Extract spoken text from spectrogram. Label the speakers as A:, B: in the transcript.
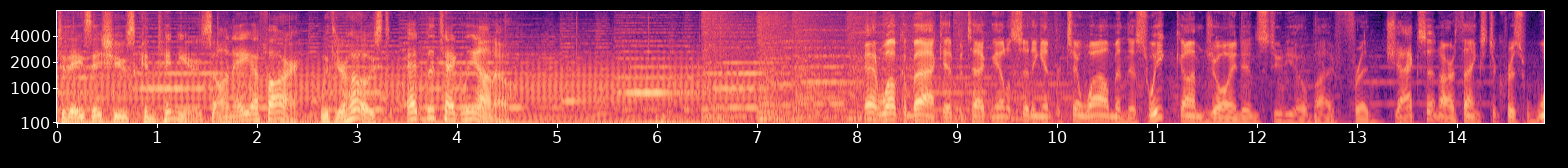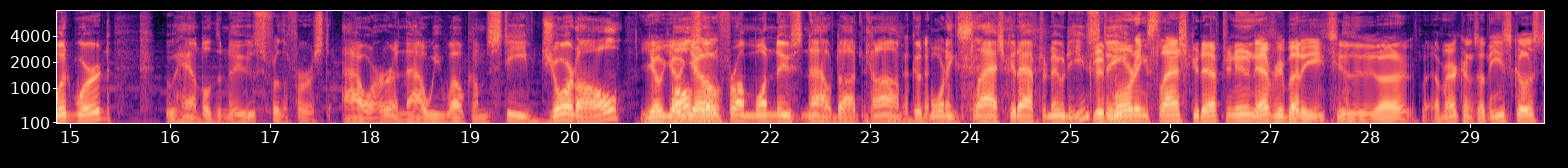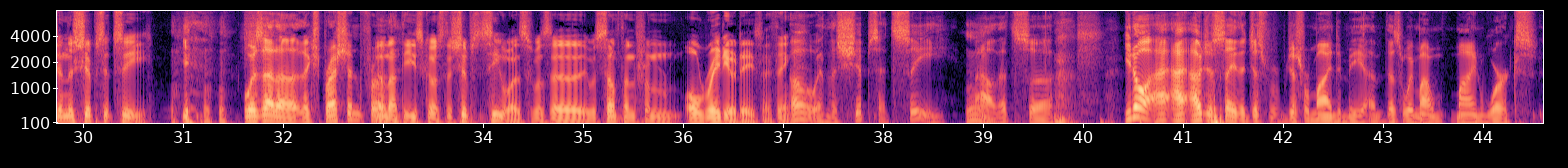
A: Today's Issues continues on AFR with your host, Ed Vitagliano.
B: And welcome back. Ed Vitagliano sitting in for Tim Wildmon this week. I'm joined in studio by Fred Jackson. Our thanks to Chris Woodward who handled the news for the first hour. And now we welcome Steve Jordahl.
C: Yo, yo,
B: also
C: yo.
B: from onenewsnow.com. Good morning slash good afternoon to you,
C: Good
B: Steve.
C: Good morning slash good afternoon, everybody, to uh, Americans on the East Coast and the ships at sea.
B: Was that a, an expression from?
C: Well, not the East Coast. The ships at sea was was uh, it was something from old radio days, I think.
B: oh, and the ships at sea. Wow, that's. Uh, you know, I, I, would just say that just just reminded me. Um, that's the way my mind works.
